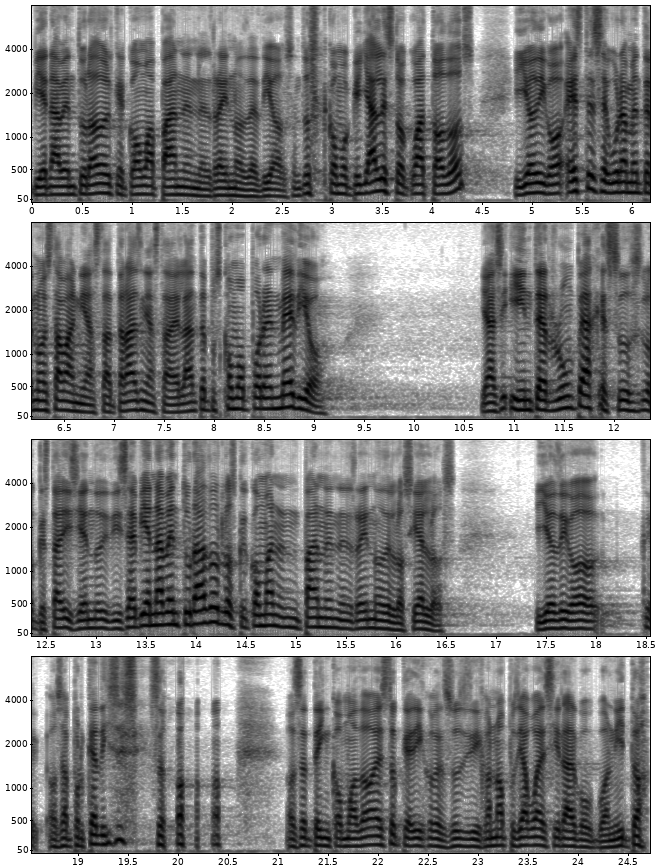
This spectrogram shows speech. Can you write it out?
bienaventurado el que coma pan en el reino de Dios. Entonces, como que ya les tocó a todos, y yo digo, este seguramente no estaba ni hasta atrás ni hasta adelante, pues como por en medio. Y así interrumpe a Jesús lo que está diciendo y dice, bienaventurados los que coman pan en el reino de los cielos. Y yo digo, o sea, ¿por qué dices eso? o sea, ¿te incomodó esto que dijo Jesús? Y dijo, no, pues ya voy a decir algo bonito.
